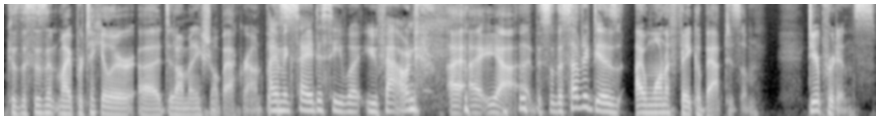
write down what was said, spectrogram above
because this isn't my particular uh, denominational background. But I'm this- excited to see what you found. I, I, yeah. So the subject is I want to fake a baptism. Dear Prudence,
